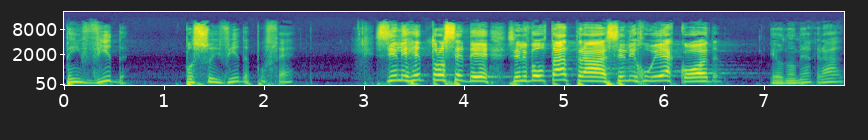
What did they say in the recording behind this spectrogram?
tem vida, possui vida por fé. Se ele retroceder, se ele voltar atrás, se ele roer a corda, eu não me agrado.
